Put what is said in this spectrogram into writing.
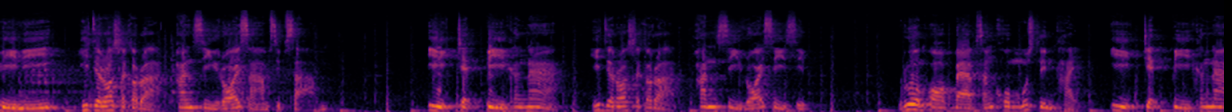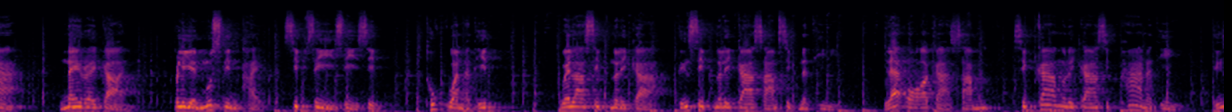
ปีนี้ฮิจรัสศักราช 1433 อีก 7 ปีข้างหน้า ฮิจรัสศักราช 1440 ร่วมออกแบบสังคมมุสลิมไทยอีก 7 ปีข้างหน้า ในรายการเปลี่ยนมุสลิมไทย 1440 ทุกวันอาทิตย์ เวลา 10นาฬิกาถึง 10นาฬิกา30 นาที และออกอากาศซ้ำ 19นาฬิกา15 นาทีถึง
